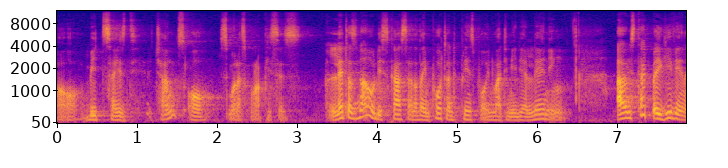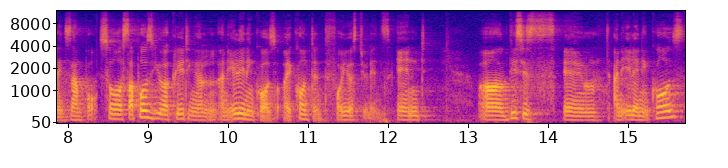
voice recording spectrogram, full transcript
uh, bit-sized chunks or smaller, smaller pieces. Let us now discuss another important principle in multimedia learning. I will start by giving an example. So suppose you are creating a, an e-learning course or a content for your students and uh, this is um, an e-learning course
